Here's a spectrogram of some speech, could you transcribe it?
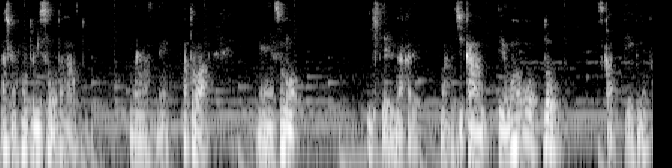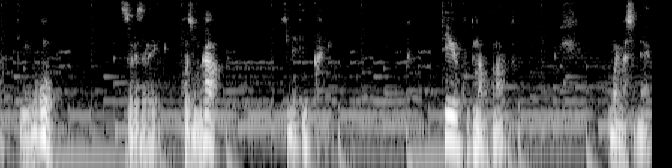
確かに本当にそうだなと思いますね。あとは、えーその生きてる中でまあ、時間っていうものをどう使っていくのかっていうのを、それぞれ個人が決めていくっていうことなのかなと思いましたね。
